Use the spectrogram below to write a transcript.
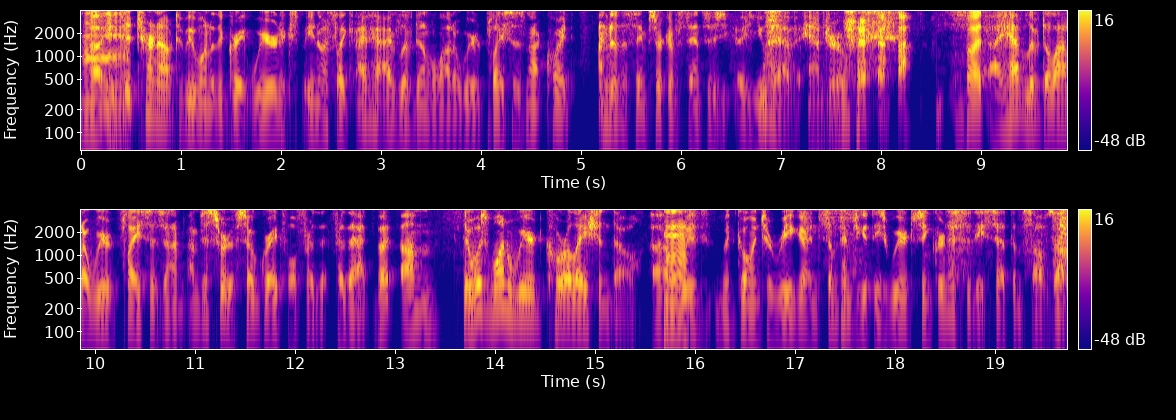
Uh, Hmm. it did turn out to be one of the great weird, exp- you know, it's like I've, I've lived in a lot of weird places, not quite under the same circumstances uh, you have, Andrew, but I have lived a lot of weird places, and I'm, I'm just sort of so grateful for that. For that, but um, there was one weird correlation though uh, with with going to Riga, and sometimes you get these weird synchronicities set themselves up.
